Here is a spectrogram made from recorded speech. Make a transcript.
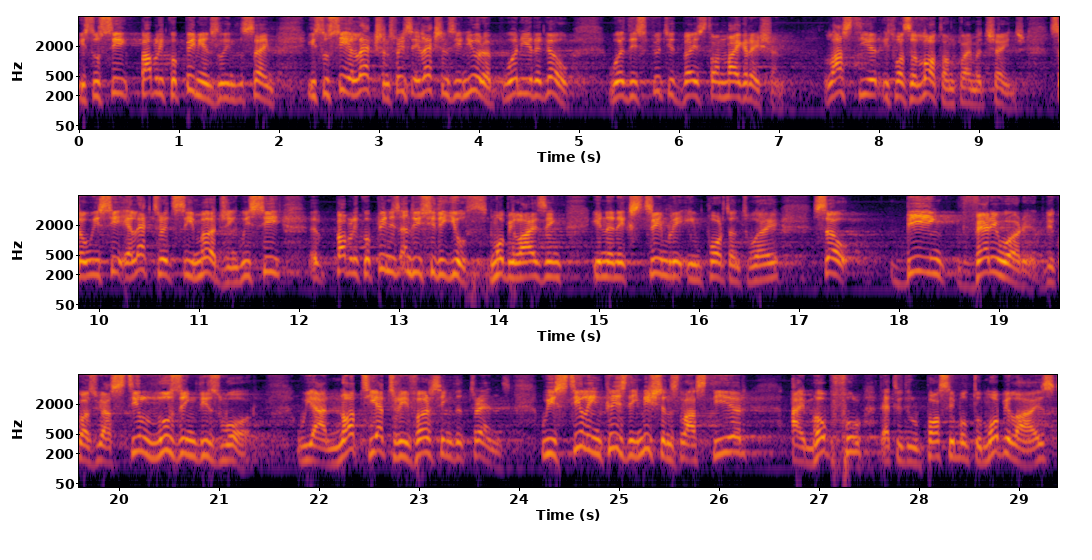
is to see public opinions doing the same, is to see elections. For instance, elections in Europe one year ago were disputed based on migration. Last year, it was a lot on climate change. So we see electorates emerging, we see uh, public opinions, and we see the youth mobilizing in an extremely important way. So being very worried because we are still losing this war. We are not yet reversing the trend. We still increased emissions last year. I'm hopeful that it will be possible to mobilize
